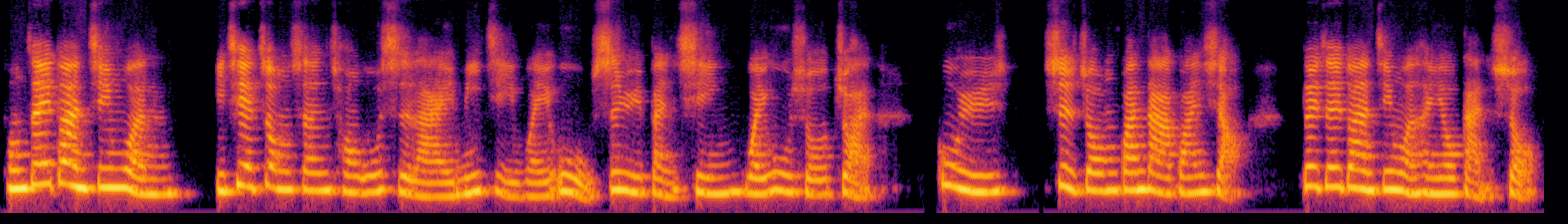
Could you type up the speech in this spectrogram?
从这一段经文，一切众生从无始来，迷己为物，失于本心，为物所转，故于事中观大观小。对这段经文很有感受。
